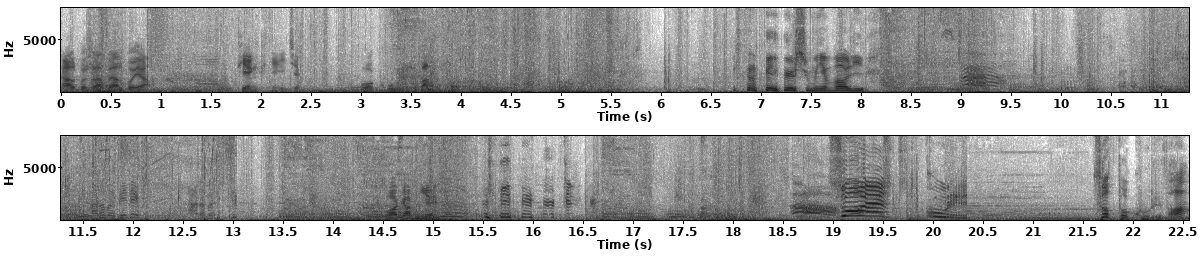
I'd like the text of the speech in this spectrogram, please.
Albo żaby, albo ja. Pięknie idzie. O kurwa. Już mnie boli. Błagam mnie. Co jest? Kur... Co to kurwa?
